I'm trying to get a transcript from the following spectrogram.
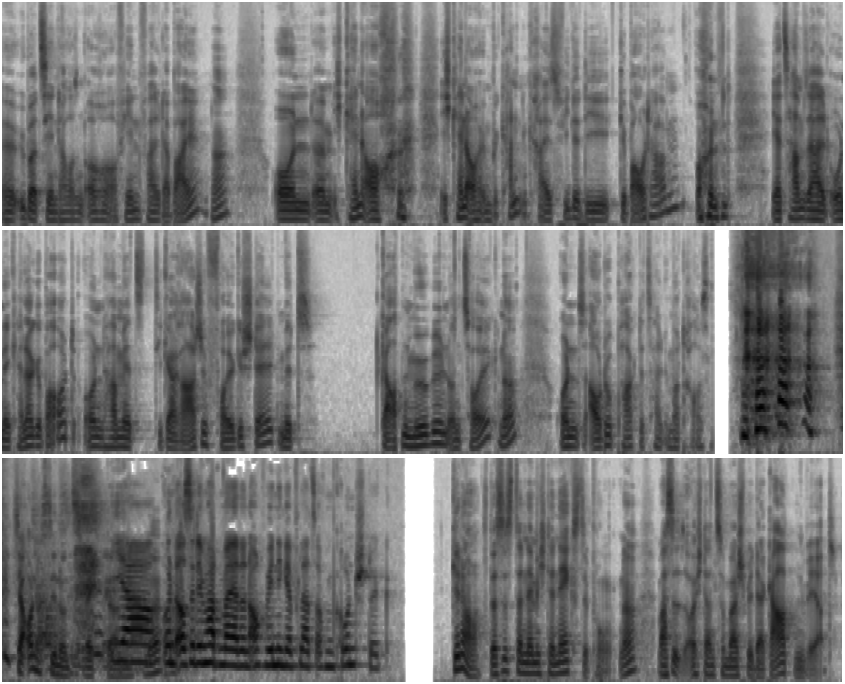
äh, über 10.000 Euro auf jeden Fall dabei, ne? Und ähm, ich kenne auch, ich kenne auch im Bekanntenkreis viele, die gebaut haben und jetzt haben sie halt ohne Keller gebaut und haben jetzt die Garage vollgestellt mit Gartenmöbeln und Zeug, ne? Und das Auto parkt jetzt halt immer draußen. ist ja auch nicht Sinn und Zweck dann. Ja, ne? und außerdem hat man ja dann auch weniger Platz auf dem Grundstück. Genau, das ist dann nämlich der nächste Punkt. Ne? Was ist euch dann zum Beispiel der Garten wert?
